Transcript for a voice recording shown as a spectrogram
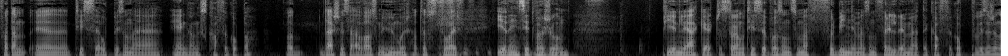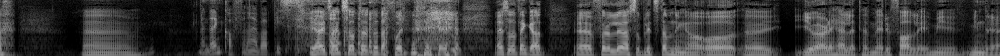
For at de uh, tisser oppi sånne engangskaffekopper. Og der syns jeg det var så mye humor, at jeg står i den situasjonen. Pinlig ekkelt, og står de og tisser på sånn som jeg forbinder med sånn foreldremøtekaffekopp, hvis du skjønner. Uh, Men den kaffen er jo bare piss. ja, ikke sant? Så det er derfor. Så da tenker jeg at uh, for å løse opp litt stemninga og uh, gjøre det hele til en mer ufarlig, mye mindre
